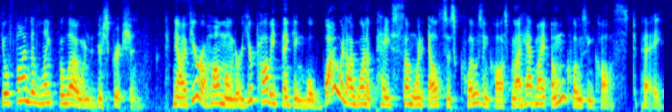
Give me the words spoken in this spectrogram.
You'll find the link below in the description. Now, if you're a homeowner, you're probably thinking, well, why would I want to pay someone else's closing costs when I have my own closing costs to pay?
